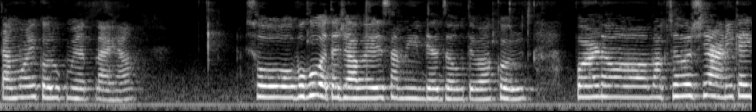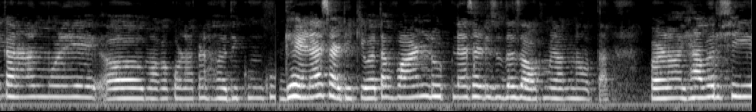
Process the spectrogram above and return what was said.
त्यामुळे करूक मिळत नाही ह्या सो बघू आता ज्या वेळेस आम्ही इंडियात जाऊ तेव्हा करूच. पण मागच्या वर्षी आणि काही कारणांमुळे मला माका कोणाकडे हळदी कुंकू घेण्यासाठी किंवा त्या वाण लुटण्यासाठी सुद्धा जाऊक मिळत नव्हता. पण ह्या वर्षी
